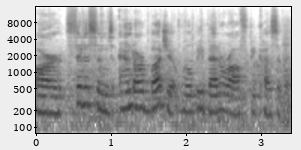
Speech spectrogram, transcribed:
our citizens and our budget will be better off because of it.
